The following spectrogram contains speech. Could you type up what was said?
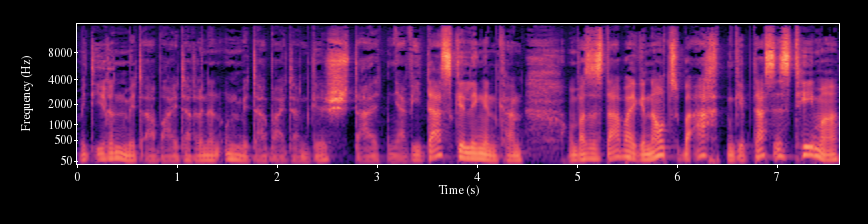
mit Ihren Mitarbeiterinnen und Mitarbeitern gestalten. Ja, wie das gelingen kann und was es dabei genau zu beachten gibt, das ist Thema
